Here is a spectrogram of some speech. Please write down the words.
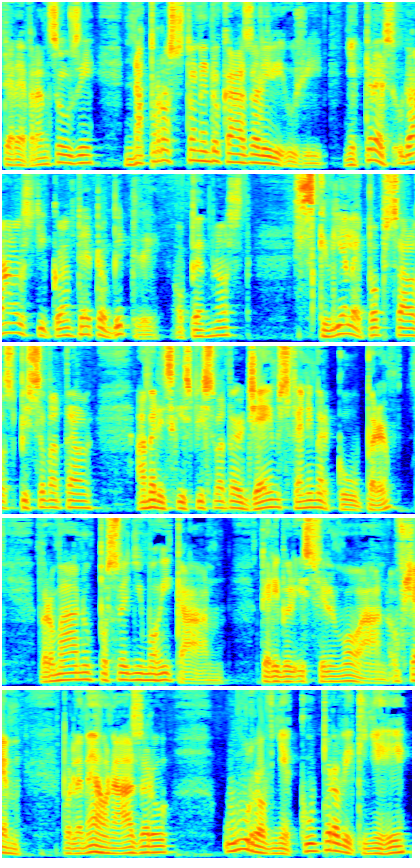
které francouzi naprosto nedokázali využít. Některé z událostí kolem této bitvy o pevnost skvěle popsal spisovatel, americký spisovatel James Fenimore Cooper v románu Poslední Mohikán, který byl i sfilmován. Ovšem, podle mého názoru, úrovně Cooperovy knihy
